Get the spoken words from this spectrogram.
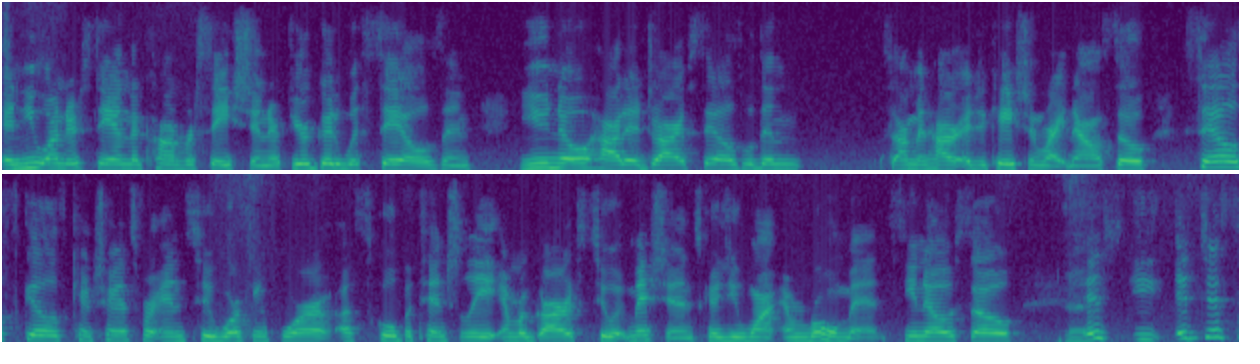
and you understand the conversation, or if you're good with sales and you know how to drive sales within, so I'm in higher education right now. So sales skills can transfer into working for a school potentially in regards to admissions because you want enrollments, you know? So it's, it just,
